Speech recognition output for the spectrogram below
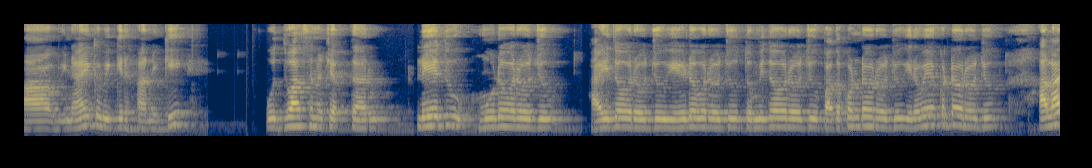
ఆ వినాయక విగ్రహానికి ఉద్వాసన చెప్తారు. లేదు మూడవ రోజు ఐదవ రోజు ఏడవ రోజు తొమ్మిదవ రోజు పదకొండవ రోజు ఇరవై ఒకటవ రోజు. అలా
